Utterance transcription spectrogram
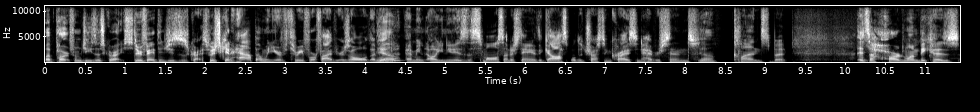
apart from Jesus Christ. through faith in Jesus Christ, which can happen when you're three, four, five years old. I mean, Yeah. I mean, all you need is the smallest understanding of the gospel to trust in Christ and to have your sins Yeah. cleansed. But it's a hard one because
